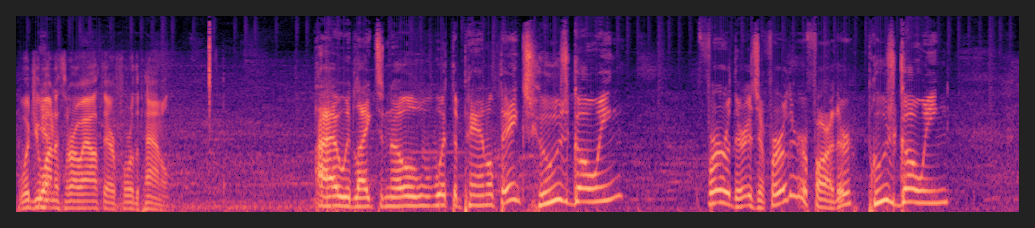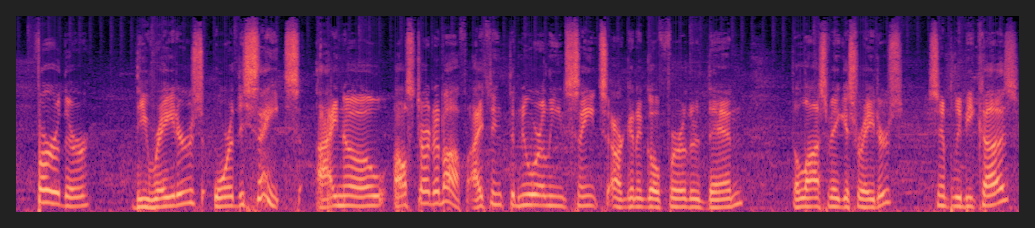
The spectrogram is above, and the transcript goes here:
what do you yep. want to throw out there for the panel? I would like to know what the panel thinks. Who's going further? Is it further or farther? Who's going further, the Raiders or the Saints? I know, I'll start it off. I think the New Orleans Saints are going to go further than the Las Vegas Raiders simply because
